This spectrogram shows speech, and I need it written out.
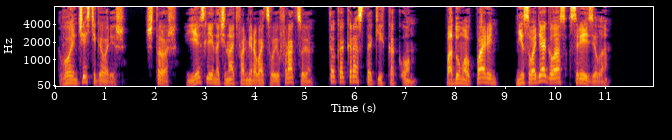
«Воин чести, говоришь? Что ж, если начинать формировать свою фракцию, то как раз таких, как он» подумал парень, не сводя глаз с Резила.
